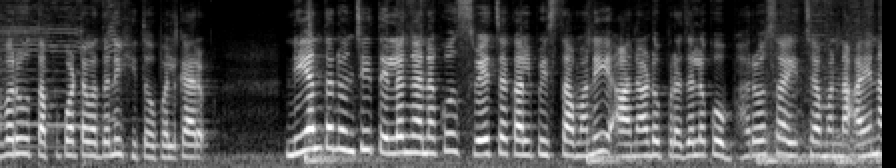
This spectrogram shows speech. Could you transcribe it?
ఎవరూ తప్పుపట్టవద్దని హితో పలికారు. నియంత నుంచి తెలంగాణకు స్వేచ్ఛ కల్పిస్తామని ఆనాడు ప్రజలకు భరోసా ఇచ్చామన్న ఆయన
